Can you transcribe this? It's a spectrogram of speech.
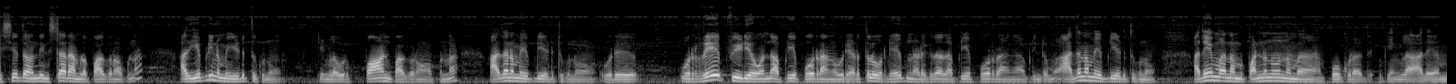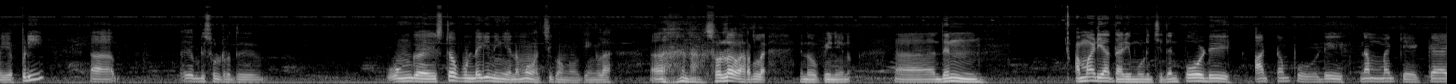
விஷயத்த வந்து இன்ஸ்டாகிராமில் பார்க்குறோம் அப்படின்னா அது எப்படி நம்ம எடுத்துக்கணும் ஓகேங்களா ஒரு பான் பார்க்குறோம் அப்படின்னா அதை நம்ம எப்படி எடுத்துக்கணும்? ஒரு ஒரு ரேப் வீடியோ வந்து அப்படியே போடுறாங்க ஒரு இடத்துல ஒரு ரேப் நடக்குது அதை அப்படியே போடுறாங்க அப்படின்ற மாதிரி அதை நம்ம எப்படி எடுத்துக்கணும்? அதே மாதிரி நம்ம பண்ணணும்னு நம்ம போகக்கூடாது ஓகேங்களா அதை நம்ம எப்படி எப்படி சொல்கிறது உங்கள் இஷ்ட புண்டைக்கு நீங்கள் என்னமோ வச்சுக்கோங்க ஓகேங்களா? நான் சொல்ல வரல இந்த ஒப்பீனியனும் தென் அம்மாடியா தாடி முடிஞ்சு. தென் போடு ஆட்டம் போடு நம்ம கேட்க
